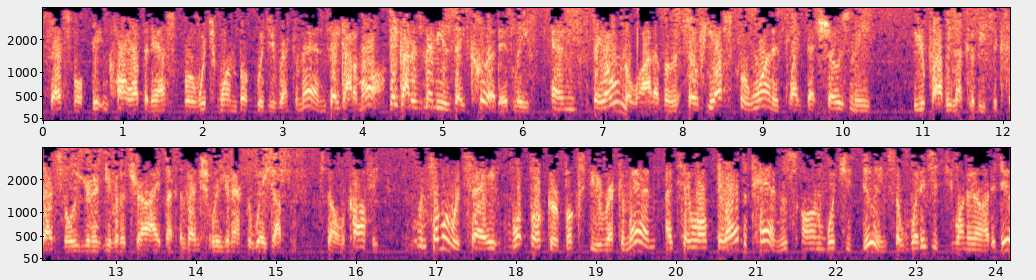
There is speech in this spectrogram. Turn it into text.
successful didn't call up and ask for which one book would you recommend. They got them all. They got as many as they could, at least, and they owned a lot of them. So if you ask for one, it's like that shows me you're probably not going to be successful. You're going to give it a try, but eventually you're going to have to wake up and smell the coffee. When someone would say, what book or books do you recommend? I'd say, well, it all depends on what you're doing. So what is it you want to know how to do?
